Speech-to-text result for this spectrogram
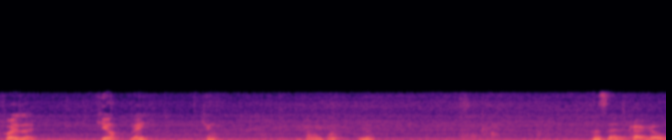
Foi, Zé. Aqui, ó. Vem. Aqui, ó. Vem cá, vem cá. Vem. Zé de cagão.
